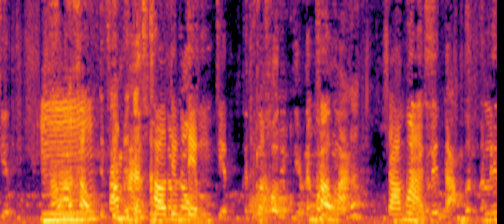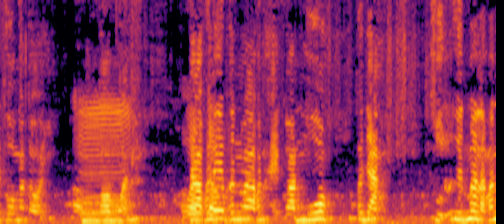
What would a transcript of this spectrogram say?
907อืมำแล้วเข่าเต็มๆเลยแต่เข้าเต็มๆก็ถือว่าเข้าเต็มๆทั้งหมดเข่าทั้งหลังนะสามเพิ่นหาก็เลยตามเพิ่นเพิ่นเลยโทรมาต่ออีกอ๋อ ต่อหมวด แต่ว่าเพิ่นเลยเพิ่นว่าเพิ่นให้ก่อนหมู่เพิ่นอยาก สูตรอื่นมาแล้วมัน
